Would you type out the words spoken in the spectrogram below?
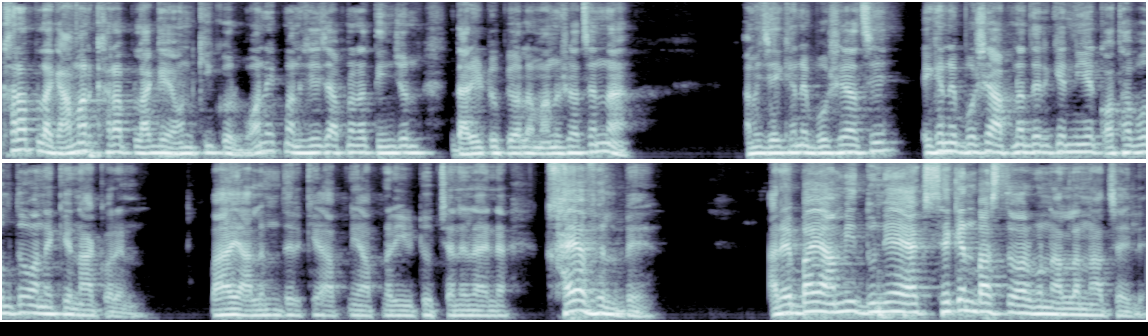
খারাপ লাগে, আমার খারাপ লাগে, এখন কি করব? অনেক মানুষ, এই যে আপনারা তিনজন দাড়ি টুপিওয়ালা মানুষ আছেন না, আমি যেখানে বসে আছি এখানে বসে আপনাদেরকে নিয়ে কথা বলতেও অনেকে না করেন। ভাই আলমদেরকে আপনি আপনার ইউটিউব চ্যানেলে আয় না খায়া ফেলবে। আরে ভাই আমি দুনিয়ায় এক সেকেন্ড বাঁচতে পারব না আল্লাহ না চাইলে।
